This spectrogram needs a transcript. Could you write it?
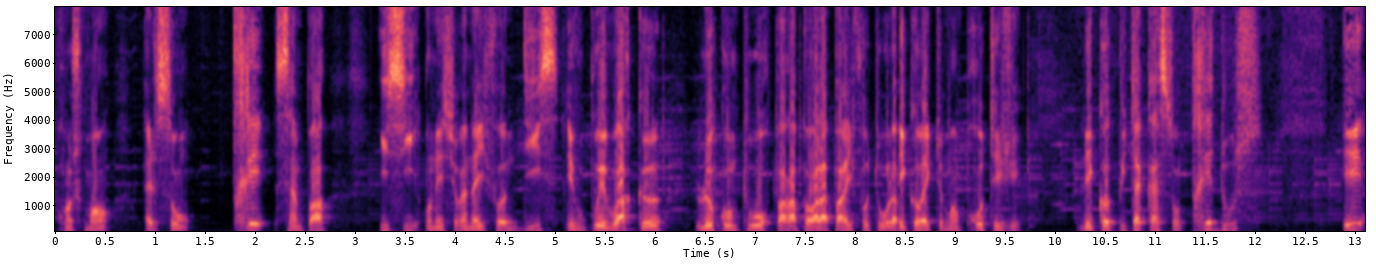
Franchement, elles sont très sympas. Ici, on est sur un iPhone 10 et vous pouvez voir que le contour par rapport à l'appareil photo est correctement protégé. Les coques Pitaka sont très douces et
